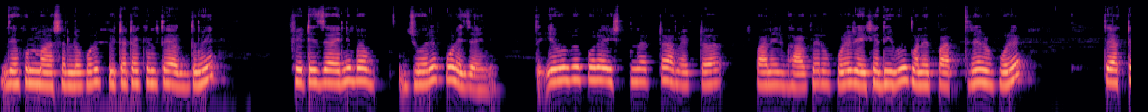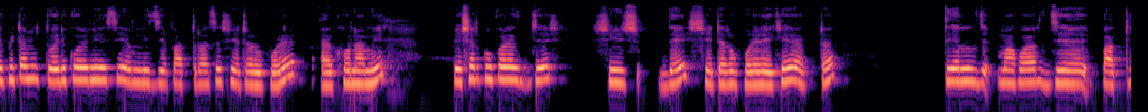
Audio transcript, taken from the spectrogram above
দেখুন মাসাল্লা করে পিঠাটা কিন্তু একদমই ফেটে যায়নি বা জোরে পড়ে যায়নি। তো এভাবে করে স্ট্যান্ডারটা আমি একটা পানির ভাপের উপরে রেখে দিব মানে পাত্রের উপরে। তো একটা পিঠা আমি তৈরি করে নিয়েছি, এমনি যে পাত্র আছে সেটার উপরে। এখন আমি প্রেশার কুকারের যে শীষ দেয় সেটার উপরে রেখে একটা তেল মাপার যে পাত্র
